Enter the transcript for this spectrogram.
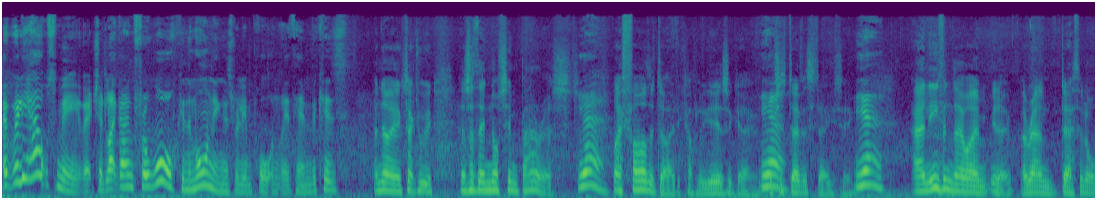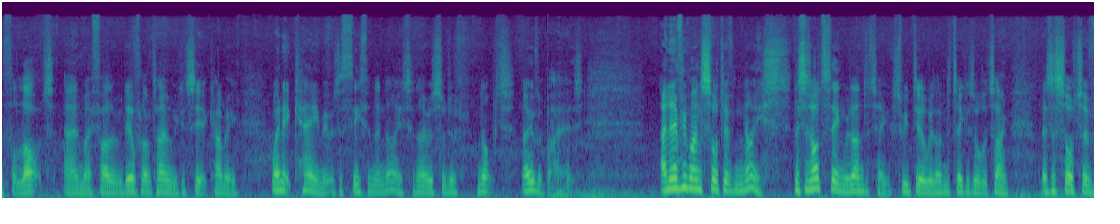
it really helps me, Richard. Like going for a walk in the morning is really important with him because, I know exactly what you mean. And so they're not embarrassed. yeah, My father died a couple of years ago, Yeah. which is devastating. yeah, And even though I'm, you know, around death an awful lot, and my father was ill for a long time, and we could see it coming. When it came, it was a thief in the night, and I was sort of knocked over by it. And everyone's sort of nice. There's this odd thing with undertakers. We deal with undertakers all the time. There's a sort of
